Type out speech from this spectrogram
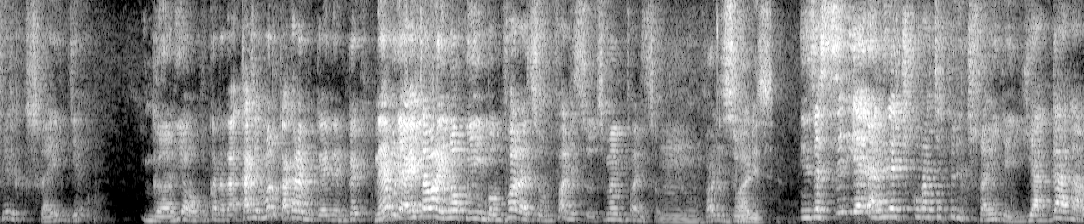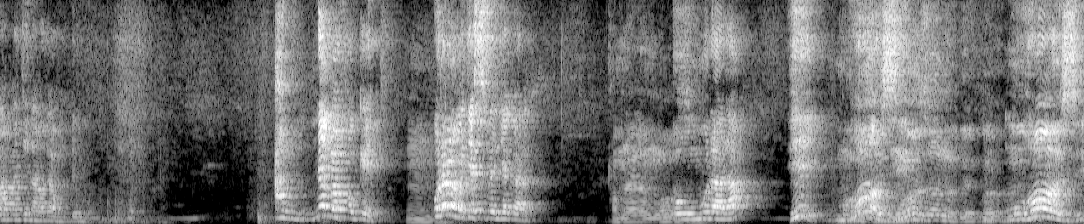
felix kraije ngaali abavubuka naga kati emmotoka kale mugende mugende naye buli ayitawo alina okuyimba omufaliso omufaliso simanyi mufaliso faliso nze siryerabira ekikolwa kya felix raije yagaana abamagye nabaga mudde mu motoka i will never forget. Mm. olaba bajasi benjagala omulala muwozi omulala hey, muhoozi muwozi ono gwe- gwe- muhoozi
